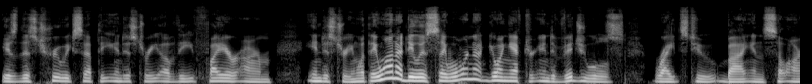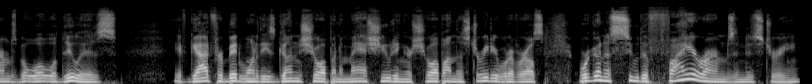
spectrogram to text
is this true except the industry of the firearm industry. And what they want to do is say, well, we're not going after individuals' rights to buy and sell arms, but what we'll do is if God forbid one of these guns show up in a mass shooting or show up on the street or whatever else, we're going to sue the firearms industry,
